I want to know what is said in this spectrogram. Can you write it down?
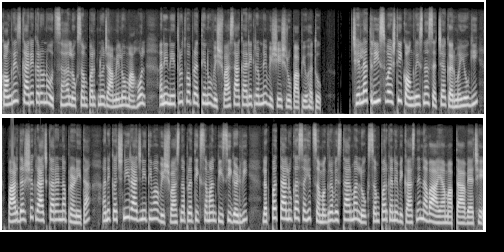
કોંગ્રેસ કાર્યકરોનો ઉત્સાહ, લોકસંપર્કનો જામેલો માહોલ અને નેતૃત્વ પ્રત્યેનો વિશ્વાસ આ કાર્યક્રમને વિશેષ રૂપ આપ્યું હતું. છેલ્લા ત્રીસ વર્ષથી કોંગ્રેસના સચ્ચા કર્મયોગી, પારદર્શક રાજકારણના પ્રણેતા અને કચ્છની રાજનીતિમાં વિશ્વાસના પ્રતીક સમાન પીસી ગઢવી, લખપત તાલુકા સહિત સમગ્ર વિસ્તારમાં લોકસંપર્ક અને વિકાસને નવા આયામ આપતા આવ્યા છે.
